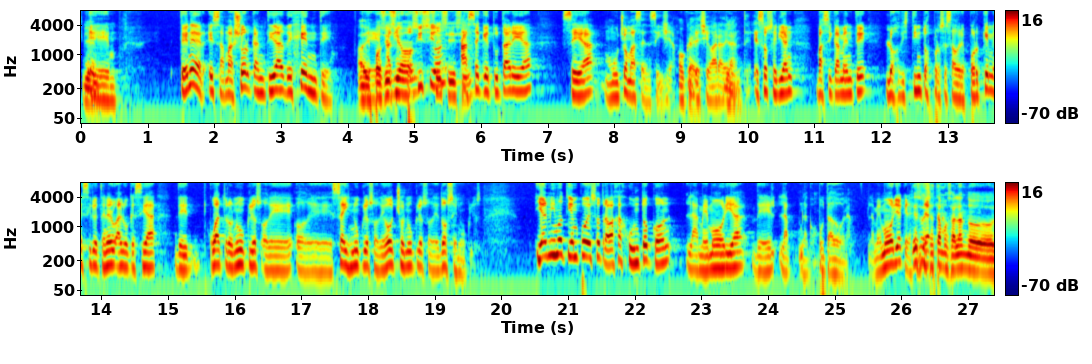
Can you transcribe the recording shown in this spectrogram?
Bien. Eh, tener esa mayor cantidad de gente A eh, disposición. disposición Sí, sí, sí. hace que tu tarea sea mucho más sencilla de llevar bien. adelante. Esos serían básicamente los distintos procesadores. ¿Por qué me sirve tener algo que sea de cuatro núcleos o de, o de seis núcleos o de ocho núcleos o de 12 núcleos? Y al mismo tiempo eso trabaja junto con la memoria de la, la computadora. La memoria que la De eso gente ya estamos hablando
